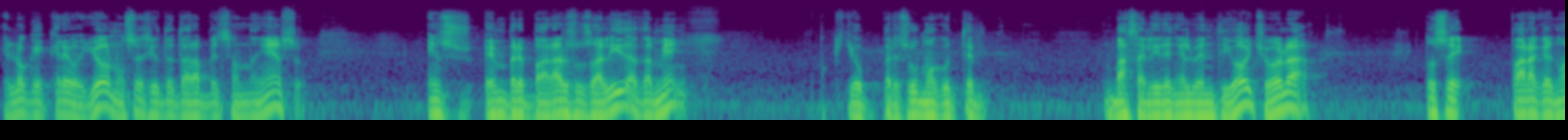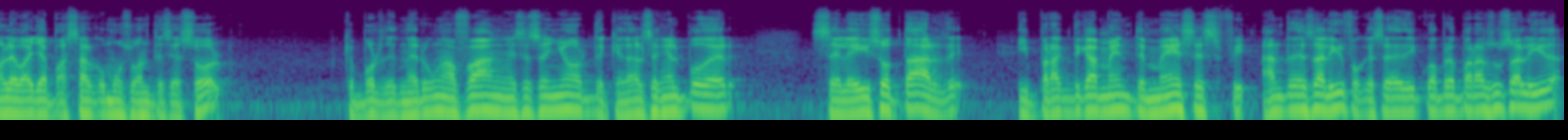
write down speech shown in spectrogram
es lo que creo yo, no sé si usted estará pensando en eso, en, preparar su salida también. Porque yo presumo que usted va a salir en el 28, ¿verdad? Entonces, para que no le vaya a pasar como su antecesor, que por tener un afán ese señor de quedarse en el poder, se le hizo tarde y prácticamente meses antes de salir fue que se dedicó a preparar su salida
